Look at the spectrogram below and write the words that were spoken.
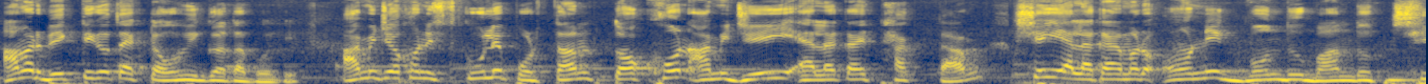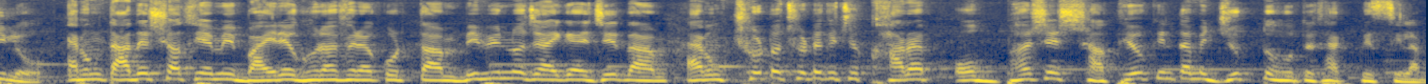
আমার ব্যক্তিগত একটা অভিজ্ঞতা বলি। আমি যখন স্কুলে পড়তাম, তখন আমি যেই এলাকায় থাকতাম, সেই এলাকায় আমার অনেক বন্ধু বান্ধব ছিল এবং তাদের সাথে আমি বাইরে ঘোরাফেরা করতাম, বিভিন্ন জায়গায় যেতাম এবং ছোট ছোট কিছু খারাপ অভ্যাসের সাথেও কিন্তু আমি যুক্ত হতে থাকতেছিলাম।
